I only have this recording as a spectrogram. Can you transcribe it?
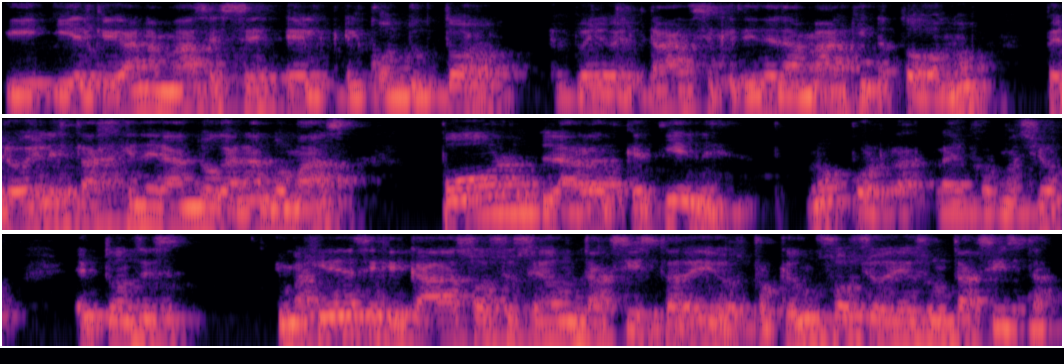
Y, y el que gana más es el, el, conductor, el dueño del taxi, que tiene la máquina, todo, ¿no? Pero él está generando, ganando más por la red que tiene, ¿no? Por la, la información. Entonces, imagínense que cada socio sea un taxista de ellos, porque un socio de ellos es un taxista,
